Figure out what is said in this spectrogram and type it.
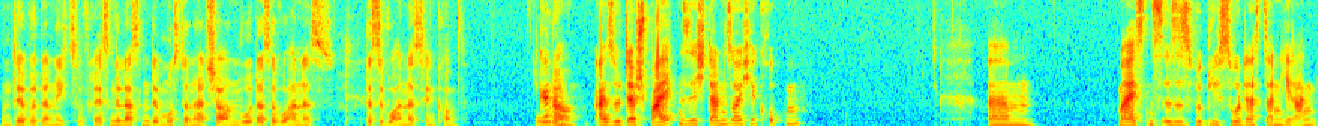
Und der wird dann nicht zum Fressen gelassen, der muss dann halt schauen, wo, dass er woanders, dass er woanders hinkommt. Oder? Genau. Also da spalten sich dann solche Gruppen. Ähm, meistens ist es wirklich so, dass dann die Rang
